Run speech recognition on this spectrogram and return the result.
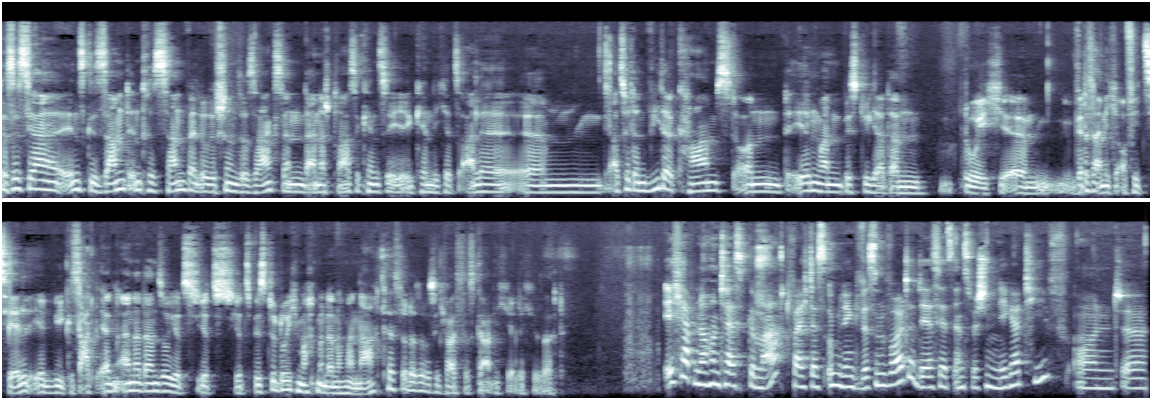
Das ist ja insgesamt interessant, weil du schon so sagst, in deiner Straße kennst du, kenn dich jetzt alle. Ähm, als du dann wiederkamst und irgendwann bist du ja dann durch. Ähm, wird das eigentlich offiziell irgendwie gesagt, irgendeiner dann so, jetzt, jetzt, jetzt bist du durch? Macht man da nochmal einen Nachtest oder sowas? Ich weiß das gar nicht, ehrlich gesagt. Ich habe noch einen Test gemacht, weil ich das unbedingt wissen wollte. Der ist jetzt inzwischen negativ und äh,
